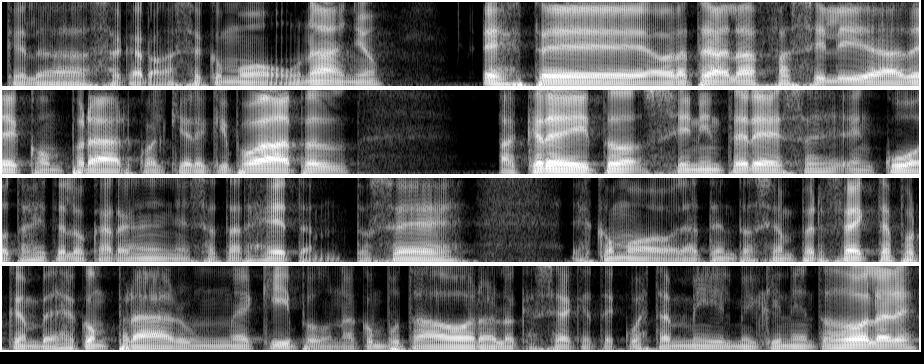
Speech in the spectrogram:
que la sacaron hace como un año, este, ahora te da la facilidad de comprar cualquier equipo Apple a crédito sin intereses en cuotas y te lo cargan en esa tarjeta. Entonces es como la tentación perfecta porque en vez de comprar un equipo, una computadora o lo que sea que te cuesta mil, mil quinientos dólares,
